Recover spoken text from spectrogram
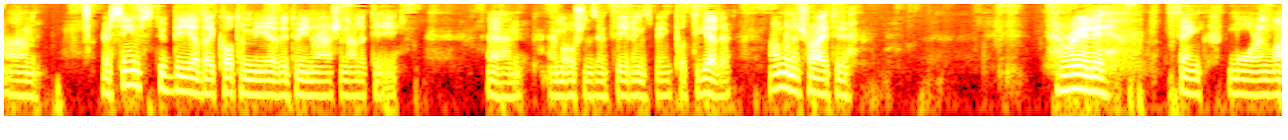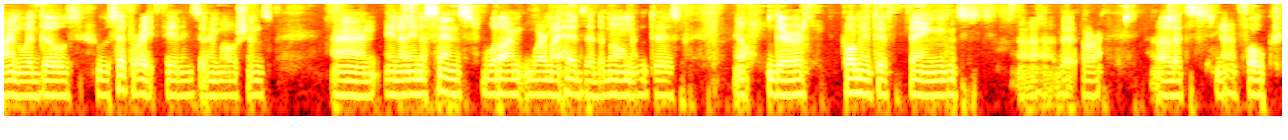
um, there seems to be a dichotomy between rationality and emotions and feelings being put together. I'm going to try to really think more in line with those who separate feelings and emotions. And in a, in a sense, what I'm where my head's at the moment is, you know, there are cognitive things uh, that are, uh, let's you know, in folk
